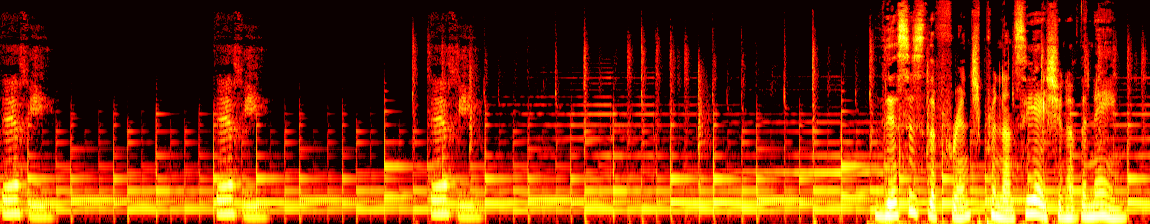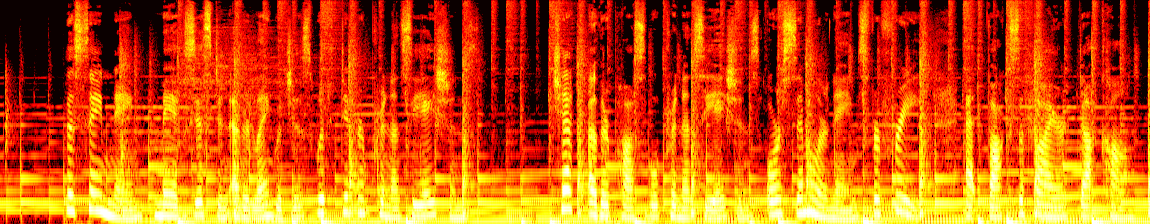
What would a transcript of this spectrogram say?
Thery, Thery, Thery. This is the French pronunciation of the name. The same name may exist in other languages with different pronunciations. Check other possible pronunciations or similar names for free at voxifier.com.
